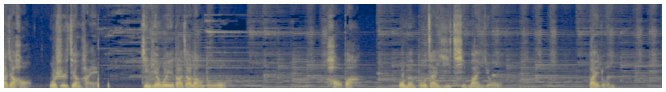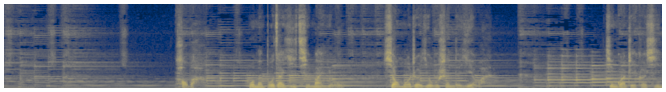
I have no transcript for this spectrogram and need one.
大家好，我是江海，今天为大家朗读。好吧，我们不再一起漫游。拜伦。好吧，我们不再一起漫游，消磨这幽深的夜晚。尽管这颗心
